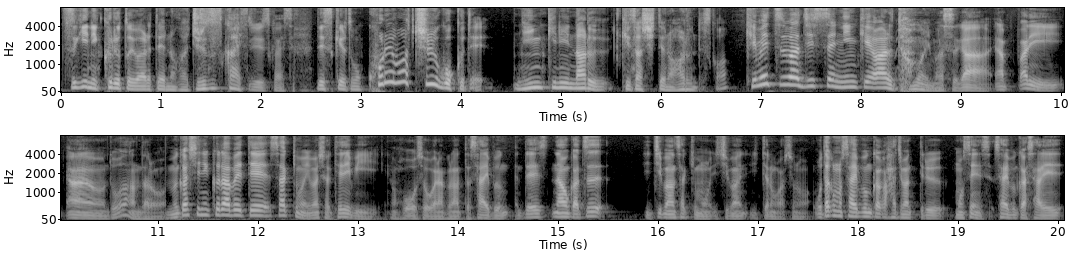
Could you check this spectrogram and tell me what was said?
次に来ると言われているのが「呪術廻戦呪術廻戦。」ですけれどもこれは中国で人気になる兆しっていうのはあるんですか？鬼滅は実際人気があると思いますが、やっぱりあのどうなんだろう。昔に比べてさっきも言いましたテレビの放送がなくなった細分でなおかつ一番さっきも一番言ったのがそのオタクの細分化が始まってるもう細分化され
